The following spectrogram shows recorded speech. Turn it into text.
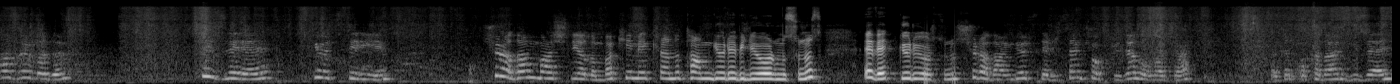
hazırladım. Sizlere göstereyim. Şuradan başlayalım. Bakayım ekranı tam görebiliyor musunuz? Evet görüyorsunuz. Şuradan gösterirsem çok güzel olacak. Bakın o kadar güzel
